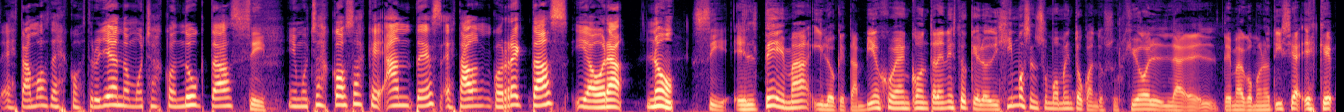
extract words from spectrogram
estamos desconstruyendo muchas conductas Sí, y muchas cosas que antes estaban correctas y ahora no. Sí, el tema y lo que también juega en contra en esto, que lo dijimos en su momento cuando surgió el, la- el tema como noticia, es que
